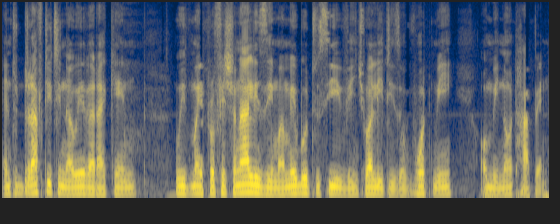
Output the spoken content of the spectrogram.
and to draft it in a way that i can with my professionalism i'm able to see eventualities of what may or may not happen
